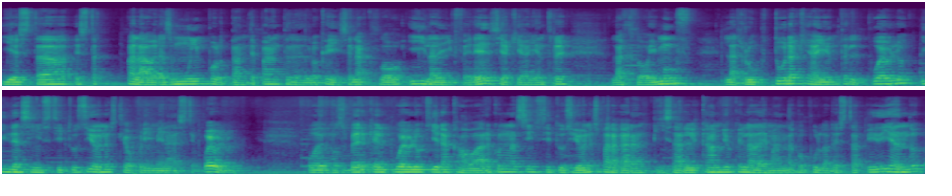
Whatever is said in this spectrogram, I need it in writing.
Y esta, esta palabra es muy importante para entender lo que dice la CLO y la diferencia que hay entre la CLO y MOVE, la ruptura que hay entre el pueblo y las instituciones que oprimen a este pueblo podemos ver que el pueblo quiere acabar con las instituciones para garantizar el cambio que la demanda popular está pidiendo,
